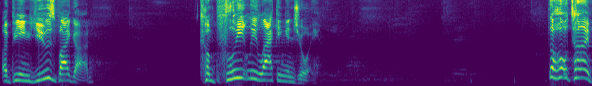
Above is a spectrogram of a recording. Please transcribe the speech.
of being used by God, completely lacking in joy. The whole time,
